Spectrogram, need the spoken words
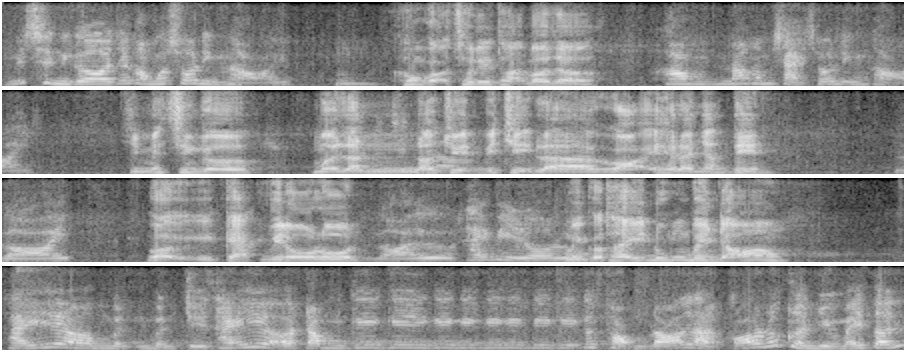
messenger chứ không có số điện thoại Không gọi số điện thoại bao giờ. không nó không xài số điện thoại Chỉ messenger. Mỗi lần Messenger. nói chuyện với chị là gọi hay là nhắn tin? gọi Gọi kạc video luôn. gọi thấy video luôn Mình có thấy đúng bên đó không? thấy ờ, mình mình chỉ thấy ở trong cái cái cái cái cái, cái, cái, phòng đó là có rất là nhiều máy tính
